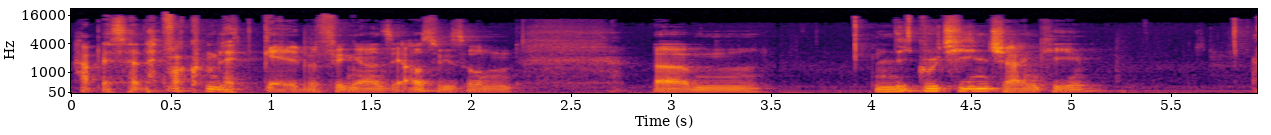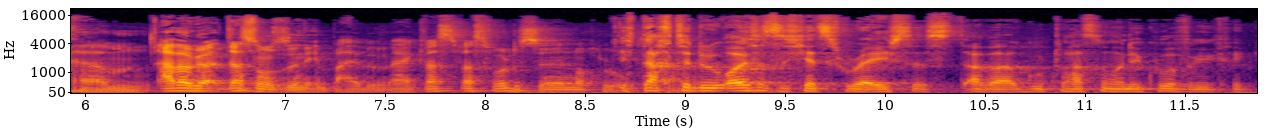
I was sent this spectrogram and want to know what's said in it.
habe jetzt halt einfach komplett gelbe Finger und sehe aus wie so ein ähm, Nikotin-Junkie. Ähm, aber das nur so nebenbei bemerkt. Was, was wolltest du denn noch los? Ich dachte, du äußerst dich jetzt racist, aber gut, du hast nochmal die Kurve gekriegt.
